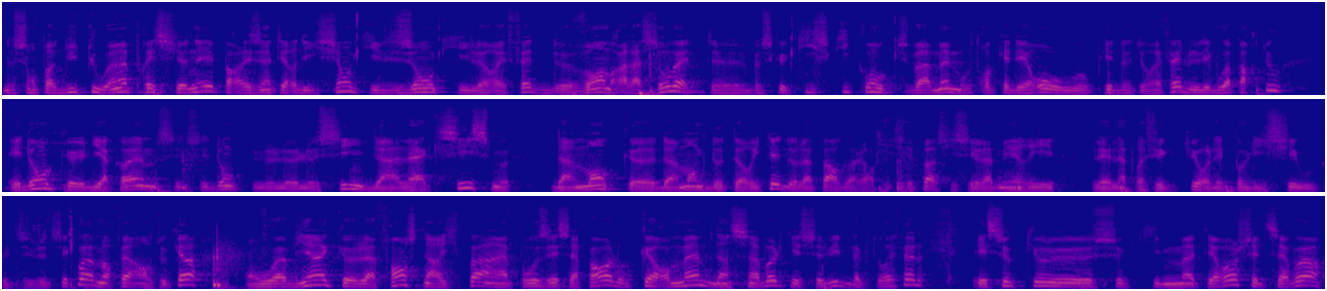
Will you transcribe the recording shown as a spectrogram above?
ne sont pas du tout impressionnés par les interdictions qu'ils ont, qui leur est faites de vendre à la sauvette. Euh, Parce que qui- quiconque va même au Trocadéro ou au pied de la Tour Eiffel les voit partout. Et donc, il y a quand même, c'est c'est donc le, le- le signe d'un laxisme, d'un manque, euh, d'un manque d'autorité de la part de. Alors, je ne sais pas si c'est la mairie, les- la préfecture, les policiers ou que- je ne sais quoi, mais enfin, en tout cas, on voit bien que la France n'arrive pas à imposer sa parole au cœur même d'un symbole qui est celui de la Tour Eiffel. Et ce, que, ce qui m'interroge, c'est de savoir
